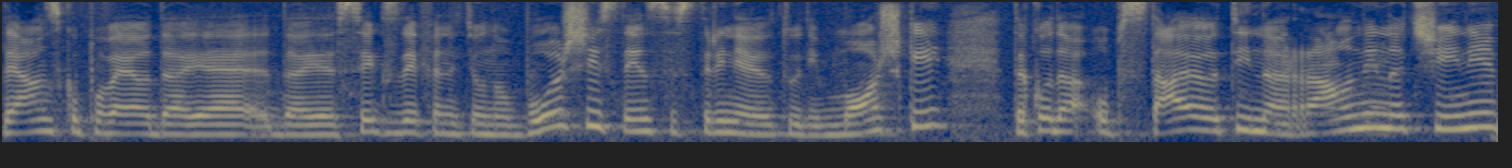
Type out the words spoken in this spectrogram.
dejansko povejo, da je, da je seks definitivno boljši, s tem se strinjajo tudi moški. Tako da obstajajo ti naravni načini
